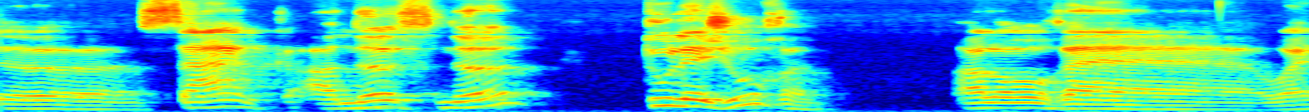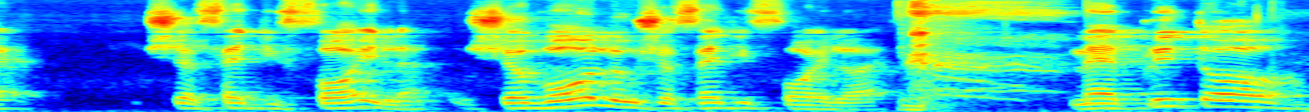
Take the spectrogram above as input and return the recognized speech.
de 5 à 9 nœuds tous les jours. Alors, euh, ouais, je fais du foil. Je vole ou je fais du foil, ouais. Mais plutôt,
